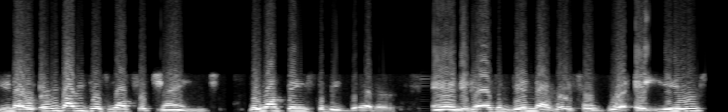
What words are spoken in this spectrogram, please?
You know, everybody just wants a change. They want things to be better, and it hasn't been that way for what eight years.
